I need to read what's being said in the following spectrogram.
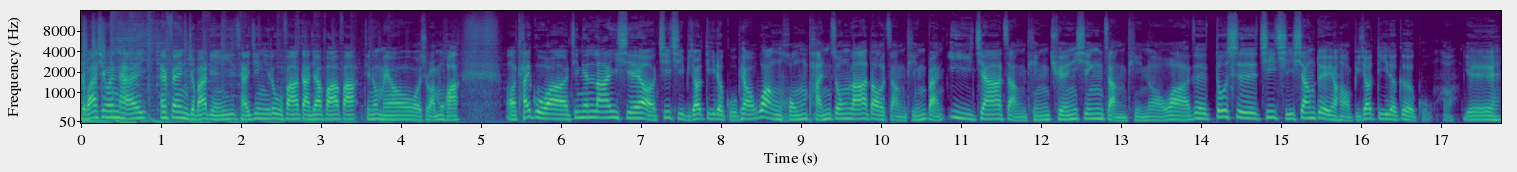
九八新闻台 FM 九八点一财经一路发，大家发发，听众朋友，我是阮木华。哦，台股啊，今天拉一些哦，基期比较低的股票，旺宏盘中拉到涨停板，一家涨停，全新涨停哦，哇，这都是基期相对哈比较低的个股哈，也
